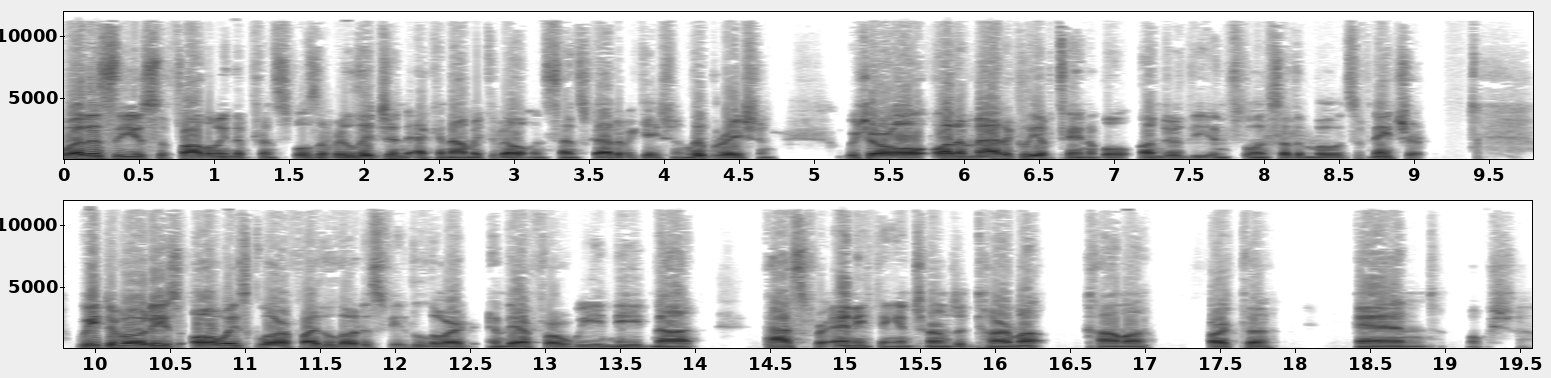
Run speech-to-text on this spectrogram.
what is the use of following the principles of religion, economic development, sense gratification, liberation, which are all automatically obtainable under the influence of the modes of nature? We devotees always glorify the lotus feet of the Lord, and therefore we need not ask for anything in terms of dharma, kama, artha, and moksha.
